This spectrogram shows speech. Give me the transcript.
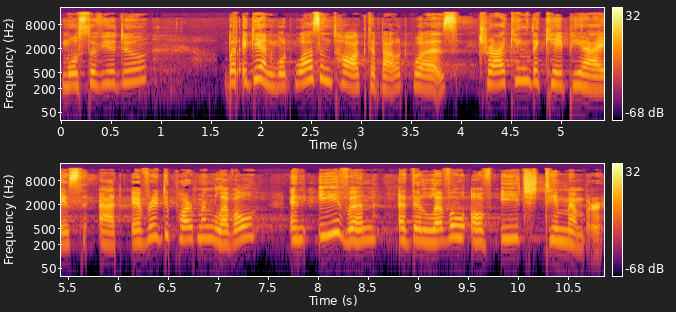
most of you do. But again, what wasn't talked about was tracking the KPIs at every department level and even at the level of each team member.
